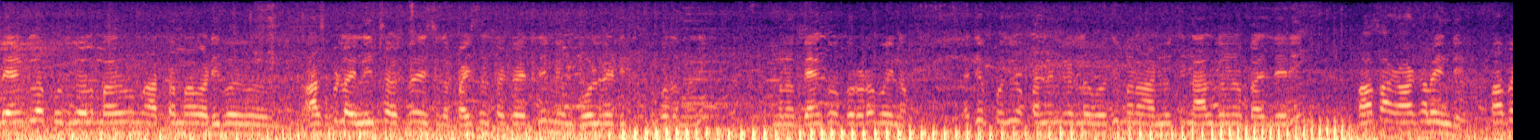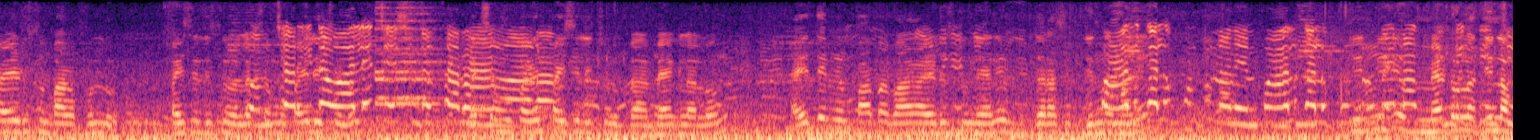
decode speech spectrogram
బ్యాంకులో పొద్దుగాల మా అత్తమ్మ వడి హాస్పిటల్ నుంచి హాస్పిటల్ ఇచ్చిన పైసలు తక్కువ అయితే మేము గోల్డ్ పెట్టి తీసుకుపోదామని మన బ్యాంక్ ఆఫ్ బరోడా పోయినాం. అయితే పొద్దుగా పన్నెండు గంటలకు పోతే మనం అటు నుంచి నాలుగు గంటలకు బయలుదేరి పాప ఆకలైంది. పాప ఏడుస్తుంది బాగా ఫుల్ పైసలు తీసుకున్నాం లక్ష ముప్పై లక్ష ముప్పై వేలు పైసలు ఇచ్చిండు బ్యా- బ్యాంకులలో అయితే మేము పాప బాగా ఏడుస్తుంది అని జర పాలు తిందామని కలుపుకుంటున్నా నేను. పాలు కలుపుకుంటుంటే తిండి నాకు మెట్రోలో తిన్నాం.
